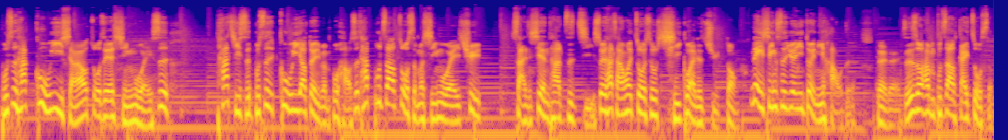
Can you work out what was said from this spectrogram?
不是他故意想要做这些行为，是他其实不是故意要对你们不好，是他不知道做什么行为去展现他自己，所以他常常会做出奇怪的举动，内心是愿意对你好的，对对，只是说他们不知道该做什么。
